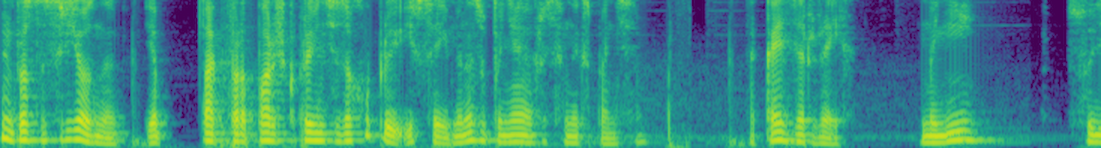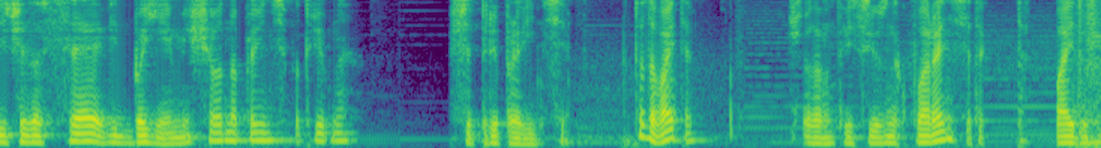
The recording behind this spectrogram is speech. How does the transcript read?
Ну, просто серйозно. Я так парочку провінцій захоплюю і все, і мене зупиняє агресивна експансія. Так, Кайзер Рейх. Мені, судячи за все, від Боємі ще одна провінція потрібна. Ще три провінції. То давайте. Що там твій союзник Флоренція? Так, так, байдуже.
